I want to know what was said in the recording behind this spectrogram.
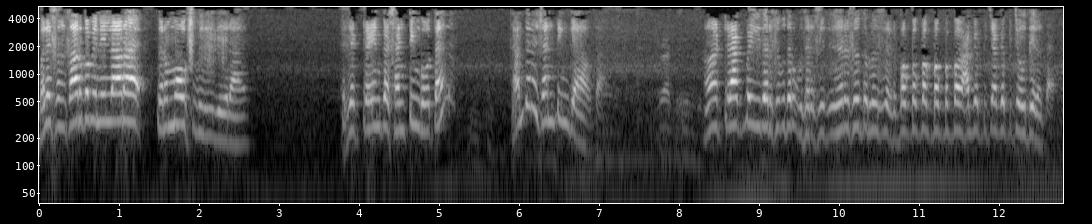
भले संसार को भी नहीं ला रहा है तो मोक्ष भी नहीं दे रहा है। ऐसे ट्रेन का शंटिंग होता है ना? जानते ना शंटिंग क्या होता है? हाँ ट्रैक पे इधर से उधर उधर से इधर से उधर बक बक बक बक आगे पीछे आगे पीछे होते रहता है।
